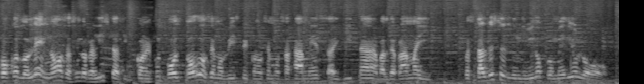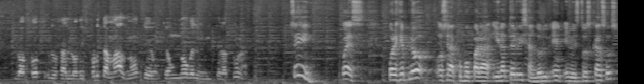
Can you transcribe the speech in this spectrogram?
pocos lo leen, ¿no? O sea, siendo realistas. Y con el fútbol todos hemos visto y conocemos a James, a Higuita, a Valderrama y pues tal vez el individuo promedio lo, lo, o sea, lo disfruta más, ¿no? Que, que un Nobel en literatura. Sí, pues, por ejemplo, o sea, como para ir aterrizando en, estos casos,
